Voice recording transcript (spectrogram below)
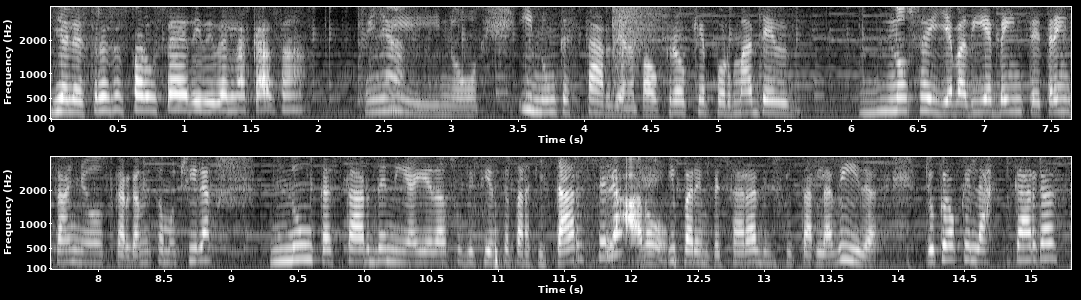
Y el estrés es para usted y vive en la casa. Sí, no. Y nunca es tarde, Ana Pau. Creo que por más de no sé, lleva 10, 20, 30 años cargando esa mochila, nunca es tarde ni hay edad suficiente para quitársela y para empezar a disfrutar la vida. Yo creo que las cargas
